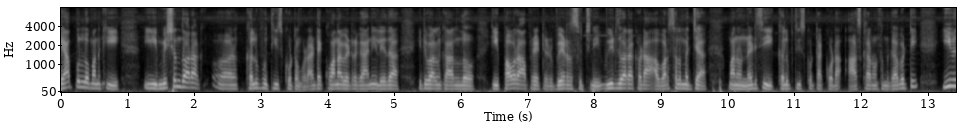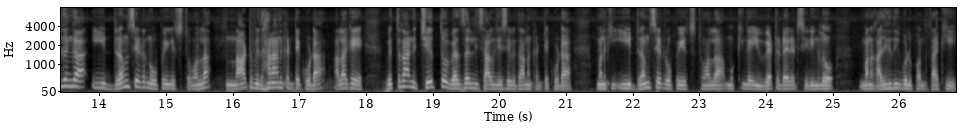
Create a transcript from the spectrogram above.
గ్యాపుల్లో మనకి ఈ మిషన్ ద్వారా కలుపు తీసుకోవటం కూడా అంటే కోనా వీడర్ కానీ లేదా ఇటీవల కాలంలో ఈ పవర్ ఆపరేటెడ్ వీడర్స్ వచ్చినాయి. వీటి ద్వారా కూడా ఆ వరుసల మధ్య మనం నడిచి కలుపు తీసుకోవటానికి కూడా ఆస్కారం ఉంటుంది. కాబట్టి ఈ విధంగా ఈ డ్రమ్ సీడర్ను ఉపయోగించడం వల్ల నాటు విధానానికంటే కూడా అలాగే విత్తనాన్ని చేత్తో వెజ్జల్లి సాగు చేసే విధానం కంటే కూడా మనకి ఈ డ్రమ్ సీడర్ ఉపయోగించడం వల్ల ముఖ్యంగా ఈ వెట్ డైరెక్ట్ సీడింగ్లో మనకు అధిక దిగుబడులు పొందటానికి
